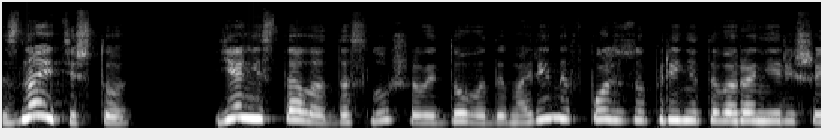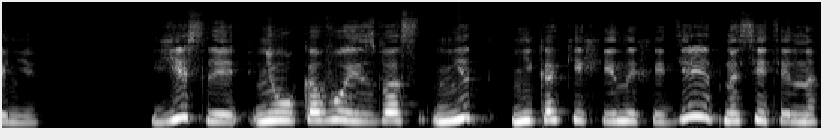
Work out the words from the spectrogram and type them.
Знаете что? Я не стала дослушивать доводы Марины в пользу принятого ранее решения. Если ни у кого из вас нет никаких иных идей относительно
